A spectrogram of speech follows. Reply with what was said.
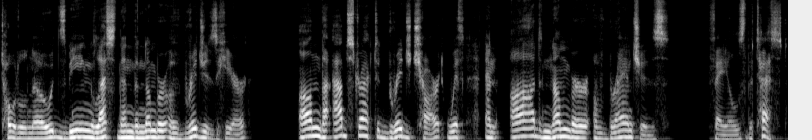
total nodes being less than the number of bridges here, on the abstracted bridge chart with an odd number of branches fails the test.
